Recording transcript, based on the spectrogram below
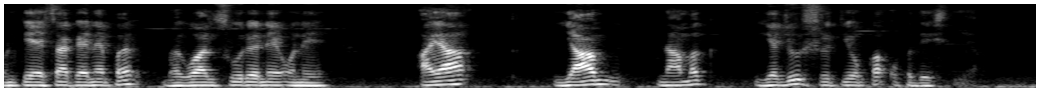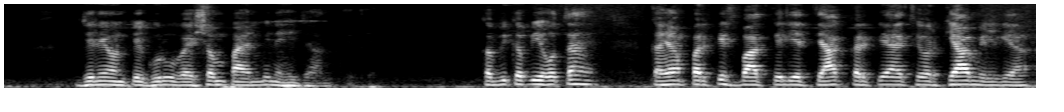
उनके ऐसा कहने पर भगवान सूर्य ने उन्हें आया याम नामक यजुर श्रुतियों का उपदेश दिया, जिन्हें उनके गुरु वैशम पायन भी नहीं जानते थे। कभी कभी होता है कहाँ पर किस बात के लिए त्याग करके आए थे और क्या मिल गया?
